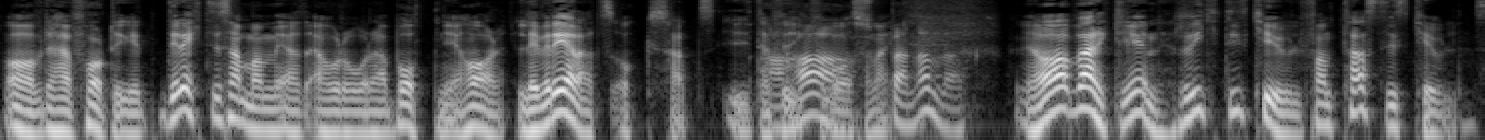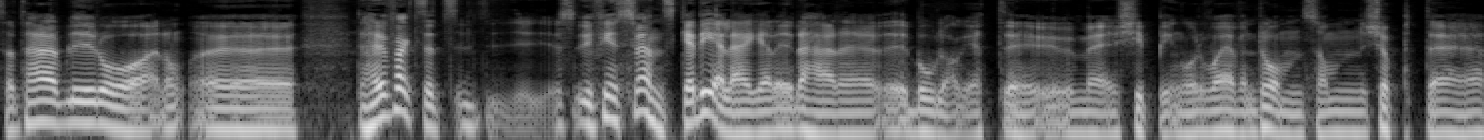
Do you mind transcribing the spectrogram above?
av det här fartyget direkt i samband med att Aurora Botnia har levererats och satts i trafik för Aha, Vasalina. spännande. Ja, verkligen. Riktigt kul. Fantastiskt kul. Så det här blir då... Eh, det här är faktiskt ett... Det finns svenska delägare i det här eh, bolaget eh, med shipping och det var även de som köpte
